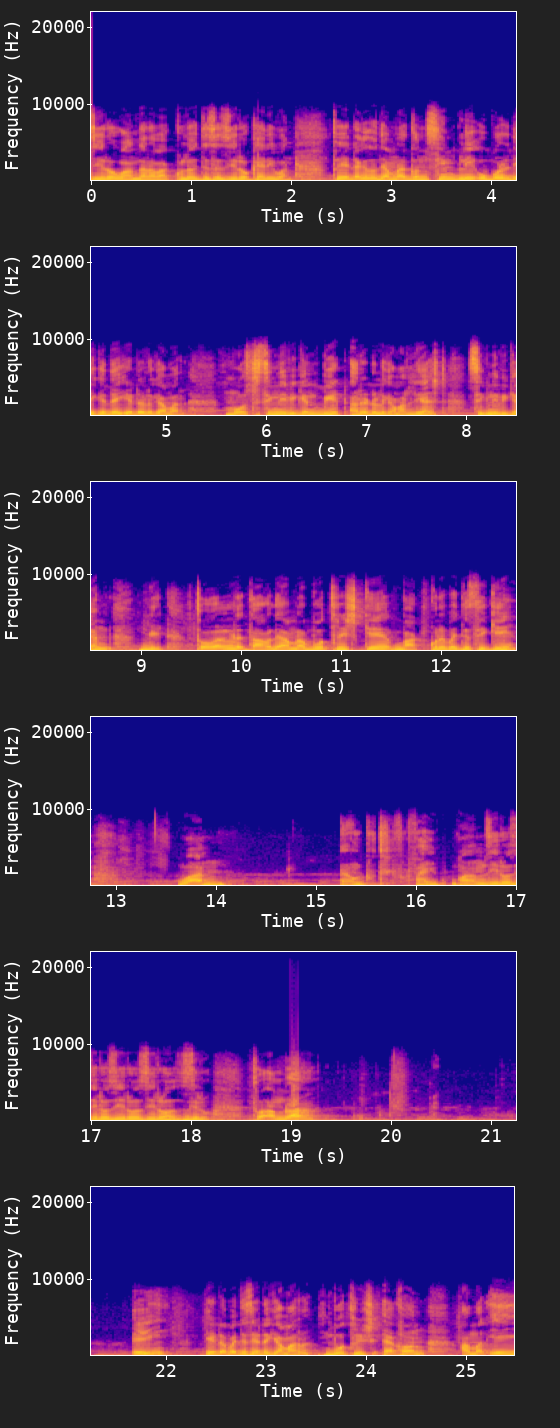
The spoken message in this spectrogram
জিরো ওয়ান দ্বারা ভাগ করলে হইতেছে জিরো ক্যারি ওয়ান তো এটাকে যদি আমরা এখন সিম্পলি উপরের দিকে দেই, এটা হলো আমার মোস্ট সিগনিফিক্যান্ট বিট আর এটা হলো কি আমার লিয়েস্ট সিগনিফিক্যান্ট বিট তাহলে তাহলে আমরা বত্রিশকে ভাগ করে পাইতেছি কি? One two three four five one zero zero zero zero zero তো আমরা এই এটা পাইতেছি, এটা কি আমার? বত্রিশ। এখন আমার এই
